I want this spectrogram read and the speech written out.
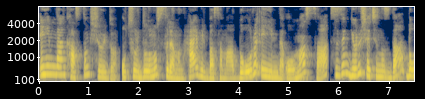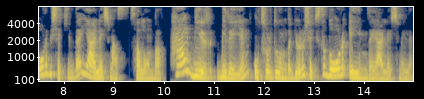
Eğimden kastım şuydu. Oturduğunuz sıranın her bir basamağı doğru eğimde olmazsa sizin görüş açınızda doğru bir şekilde yerleşmez salonda. Her bir bireyin oturduğunda görüş açısı doğru eğimde yerleşmeli.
